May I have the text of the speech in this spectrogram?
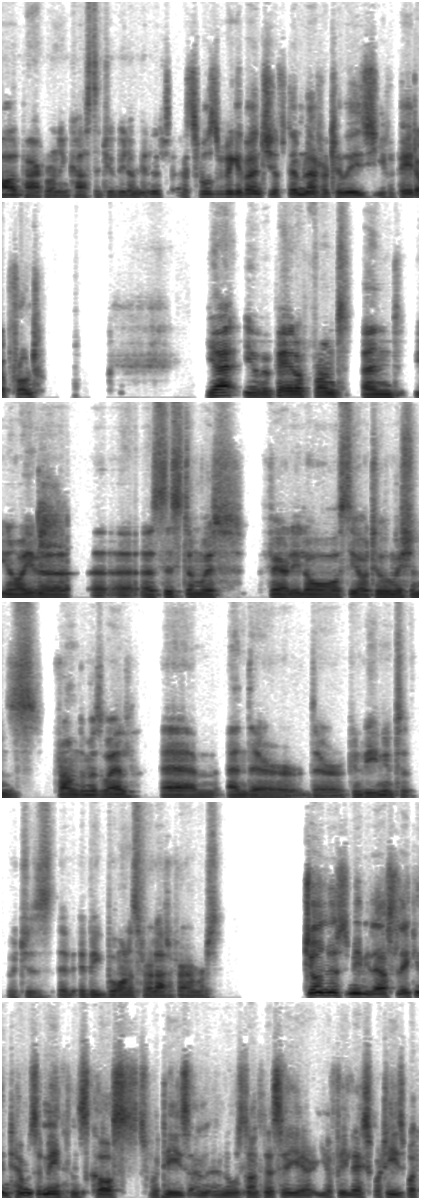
ballpark running costs that you'll be looking at. I suppose the big advantage of them latter two is you've paid up front. Yeah, you have a paid up front, and you know you have a, a, a system with fairly low CO two emissions from them as well. Um, and they're they're convenient, which is a, a, big bonus for a lot of farmers. John, just maybe last, like in terms of maintenance costs with these, and I know it's not necessarily your, your field expertise, but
